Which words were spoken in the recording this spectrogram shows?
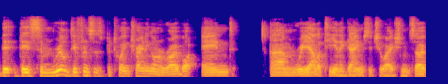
the, there's some real differences between training on a robot and um, reality in a game situation. So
